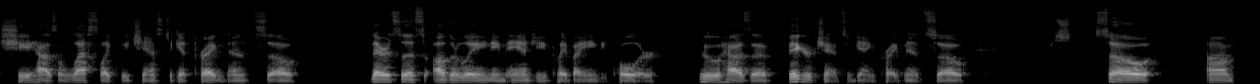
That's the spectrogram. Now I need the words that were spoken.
she has a less likely chance to get pregnant, so there's this other lady named Angie, played by Amy Poehler, who has a bigger chance of getting pregnant, so, so, um,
